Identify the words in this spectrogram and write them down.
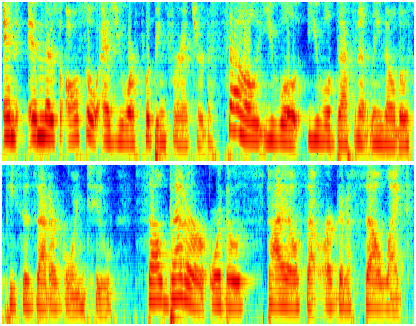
and and there's also as you are flipping furniture to sell, you will you will definitely know those pieces that are going to sell better or those styles that are going to sell like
